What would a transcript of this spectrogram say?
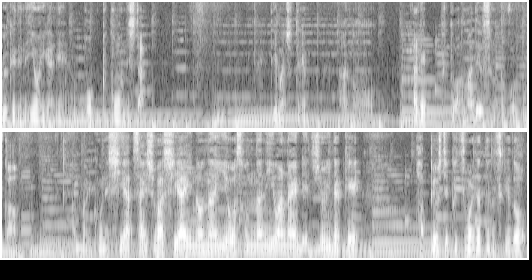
うわけでね4位がねポップコーンでしたで今ちょっとねあのラレップとアマデウスのところとかあんまりこうね、試合、最初は試合の内容はそんなに言わないで順位だけ発表していくつもりだったんですけど、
